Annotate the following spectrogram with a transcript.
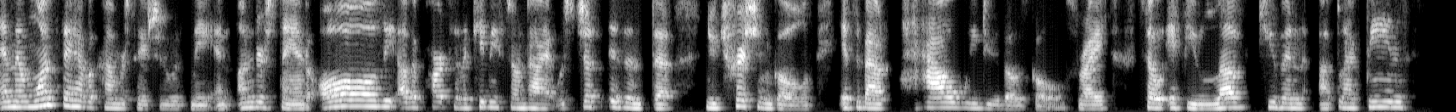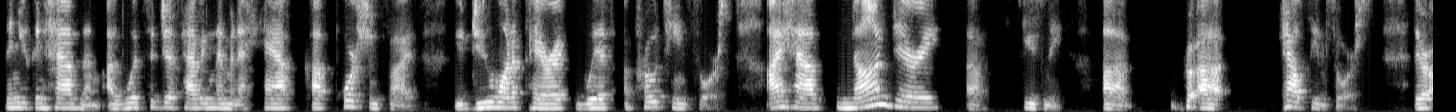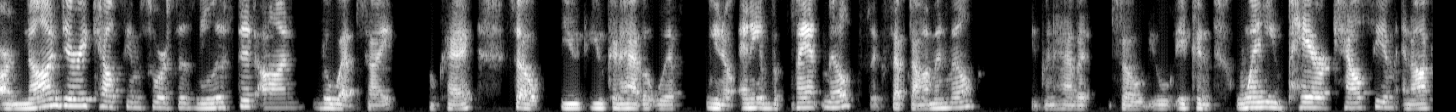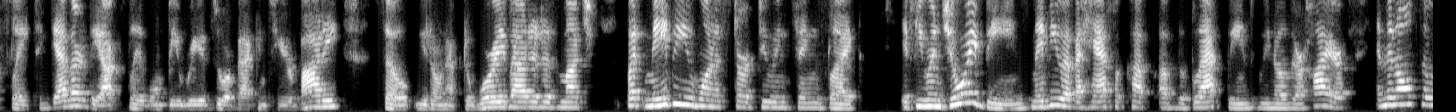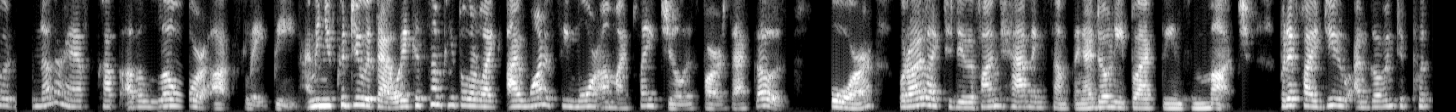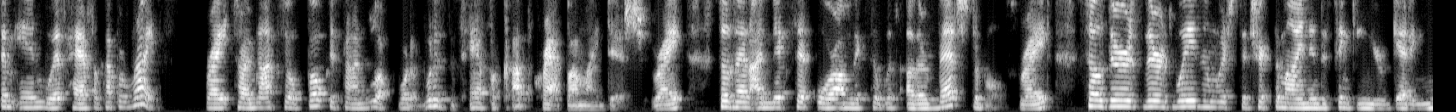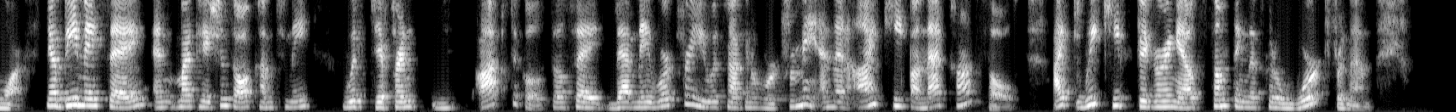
And then once they have a conversation with me and understand all the other parts of the kidney stone diet, which just isn't the nutrition goals, it's about how we do those goals, right? So if you love Cuban uh, black beans, then you can have them. I would suggest having them in a half cup portion size. You do want to pair it with a protein source. I have non dairy, uh, excuse me, uh, uh, calcium source. There are non dairy calcium sources listed on the website. Okay. So you, you can have it with, you know, any of the plant milks except almond milk. You can have it so you it can when you pair calcium and oxalate together, the oxalate won't be reabsorbed back into your body, so you don't have to worry about it as much. But maybe you want to start doing things like if you enjoy beans, maybe you have a half a cup of the black beans, we know they're higher, and then also another half cup of a lower oxalate bean. I mean, you could do it that way because some people are like, I want to see more on my plate, Jill, as far as that goes. Or what I like to do if I'm having something, I don't eat black beans much, but if I do, I'm going to put them in with half a cup of rice. Right? So I'm not so focused on, look, what, what is this half a cup crap on my dish, right? So then I mix it or I'll mix it with other vegetables, right? So there's there's ways in which to trick the mind into thinking you're getting more. Now, B may say, and my patients all come to me with different obstacles. They'll say that may work for you, it's not going to work for me. And then I keep on that consult. I we keep figuring out something that's going to work for them.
